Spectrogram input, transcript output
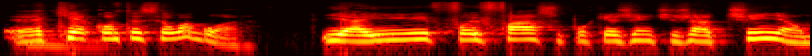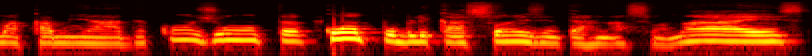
É que aconteceu agora. E aí foi fácil, porque a gente já tinha uma caminhada conjunta, com publicações internacionais,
